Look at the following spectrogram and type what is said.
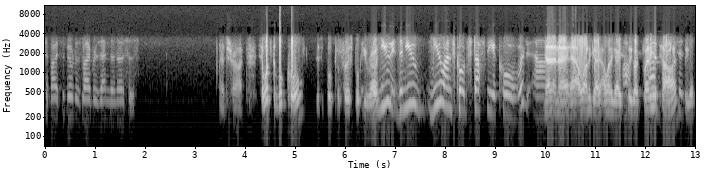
to both the builders, labourers, and the nurses. That's right. So, what's the book called? This book, the first book you wrote. The new, the new, new one's called Stuff the Accord. Um, no, no, no, no. I want to go. I want to go. Oh, We've got plenty oh, of time. We got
